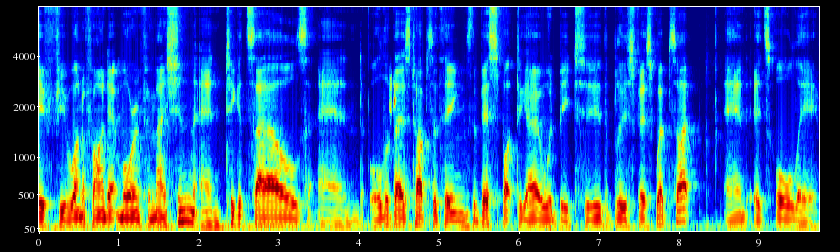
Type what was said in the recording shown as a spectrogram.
if you want to find out more information and ticket sales and all of those types of things, the best spot to go would be to the Bluesfest website, and it's all there.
